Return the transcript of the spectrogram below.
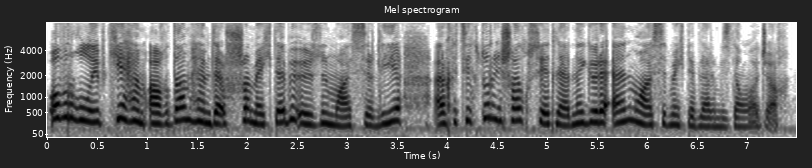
O vurğulayıb ki, həm Ağdam, həm də Şuşa məktəbi özünün müasirliyi, arxitektur inşaat xüsusiyyətlərinə görə ən müasir məktəblərimizdən olacaq.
